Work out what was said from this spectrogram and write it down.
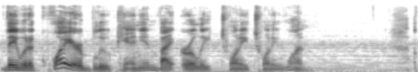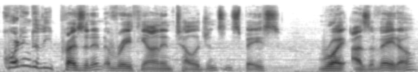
they would acquire Blue Canyon by early 2021. According to the president of Raytheon Intelligence and Space, Roy Azevedo,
